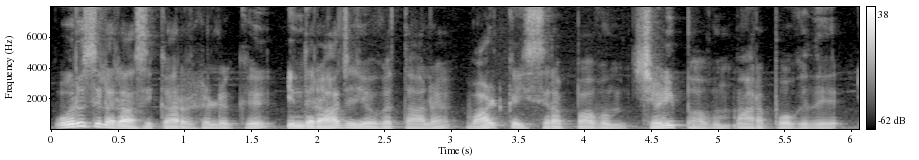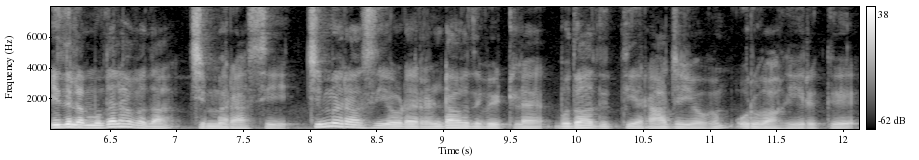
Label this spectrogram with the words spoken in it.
ஒரு சில ராசிக்காரர்களுக்கு இந்த ராஜயோகத்தால வாழ்க்கை சிறப்பாகவும் செழிப்பாகவும் மாறப்போகுது. இதுல முதலாவதா சிம்ம ராசி. சிம்ம ராசியோட ரெண்டாவது வீட்டுல புதாதித்ய ராஜயோகம் உருவாகி இருக்கு.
